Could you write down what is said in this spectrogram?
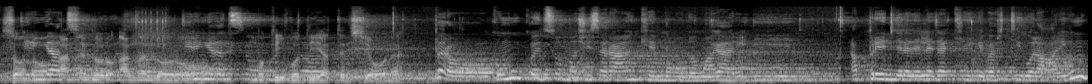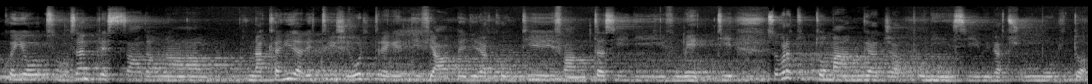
sono, hanno il loro, hanno il loro motivo molto. di attenzione però comunque insomma ci sarà anche modo magari di apprendere delle tecniche particolari. Comunque io sono sempre stata una, un'accanita lettrice oltre che di fiabe, di racconti di fantasy, di fumetti, soprattutto manga giapponesi mi piacciono molto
